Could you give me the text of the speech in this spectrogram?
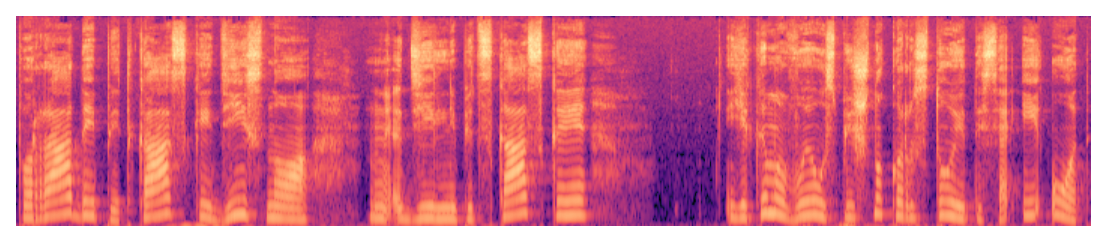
Поради, підказки, дійсно дільні підсказки, якими ви успішно користуєтеся. І от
